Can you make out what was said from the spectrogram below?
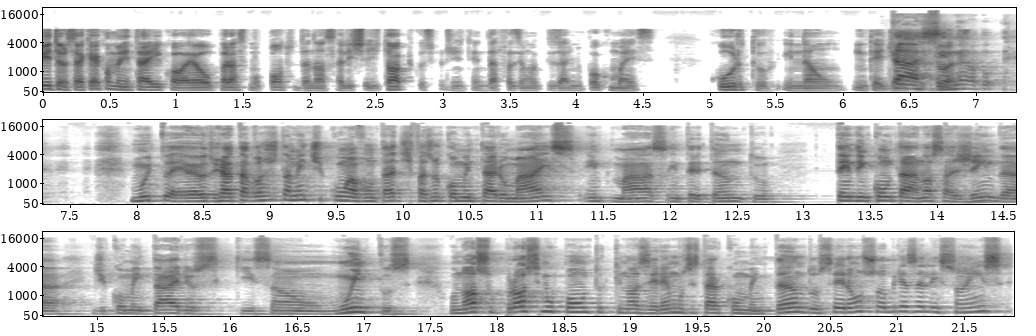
Vitor, você quer comentar aí qual é o próximo ponto da nossa lista de tópicos para a gente tentar fazer um episódio um pouco mais curto e não entediar tá, as pessoas? Sim, não... Muito, é, eu já estava justamente com a vontade de fazer um comentário mais, mas entretanto, tendo em conta a nossa agenda de comentários que são muitos, o nosso próximo ponto que nós iremos estar comentando serão sobre as eleições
